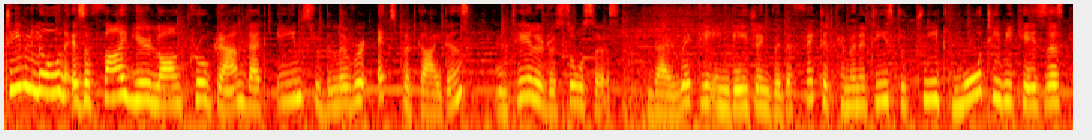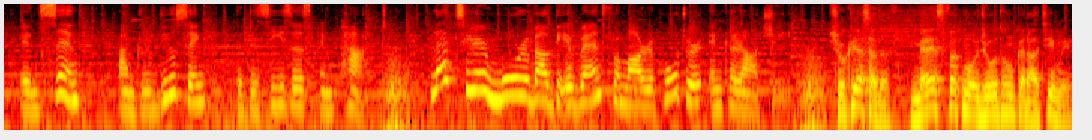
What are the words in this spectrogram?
TB LON is a five year long program that aims to deliver expert guidance and tailored resources, directly engaging with affected communities to treat more TB cases in Sindh and reducing the disease's impact. Let's hear more about the event from our reporter in Karachi. शुक्रिया सदफ मैं इस वक्त मौजूद हूँ कराची में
